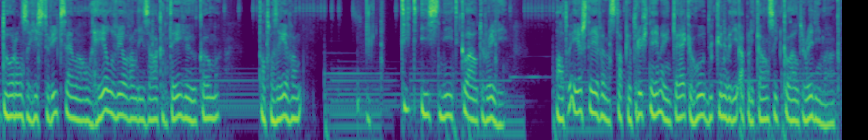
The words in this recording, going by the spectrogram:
door onze historiek zijn we al heel veel van die zaken tegengekomen. Dat we zeggen van, dit is niet cloud ready. Laten we eerst even een stapje terugnemen en kijken hoe kunnen we die applicatie cloud ready maken.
